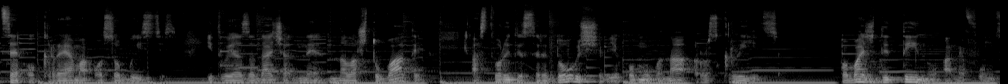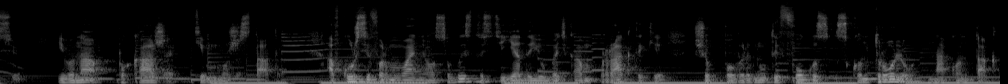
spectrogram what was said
Це окрема особистість, і твоя задача не налаштувати, а створити середовище, в якому вона розкриється. Побач дитину, а не функцію, і вона покаже, ким може стати. А в курсі формування особистості я даю батькам практики, щоб повернути фокус з контролю на контакт.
